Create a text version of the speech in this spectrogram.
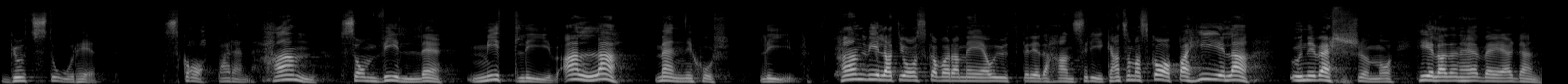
Guds storhet. Skaparen, han som ville mitt liv, alla människors liv. Han vill att jag ska vara med och utbreda hans rike. Han som har skapat hela universum och hela den här världen.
